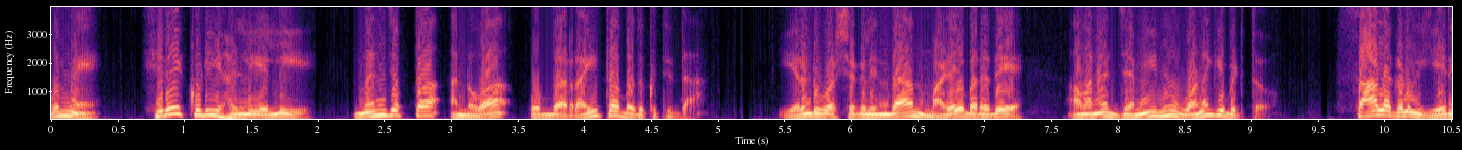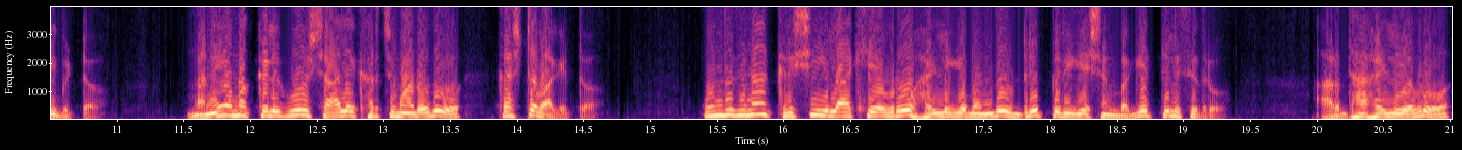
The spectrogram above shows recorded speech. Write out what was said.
ಒಮ್ಮೆ ಹಿರೇಕುಡಿ ಹಳ್ಳಿಯಲ್ಲಿ ನಂಜಪ್ಪ ಅನ್ನುವ ಒಬ್ಬ ರೈತ ಬದುಕುತ್ತಿದ್ದ. ಎರಡು ವರ್ಷಗಳಿಂದ ಮಳೆ ಬರದೆ ಅವನ ಜಮೀನು ಒಣಗಿಬಿಡ್ತು. ಸಾಲಗಳು ಏರಿಬಿಟ್ಟು. ಮನೆಯ ಮಕ್ಕಳಿಗೂ ಶಾಲೆ ಖರ್ಚು ಮಾಡೋದು ಕಷ್ಟವಾಗಿತ್ತು. ಒಂದು ದಿನ ಕೃಷಿ ಇಲಾಖೆಯವರು ಹಳ್ಳಿಗೆ ಬಂದು ಡ್ರಿಪ್ ಇರಿಗೇಷನ್ ಬಗ್ಗೆ ತಿಳಿಸಿದ್ರು. ಅರ್ಧ ಹಳ್ಳಿಯವರು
